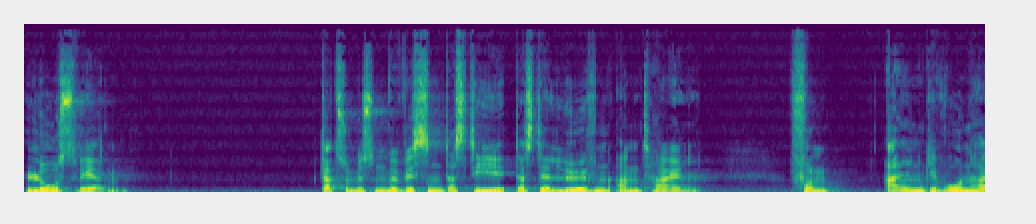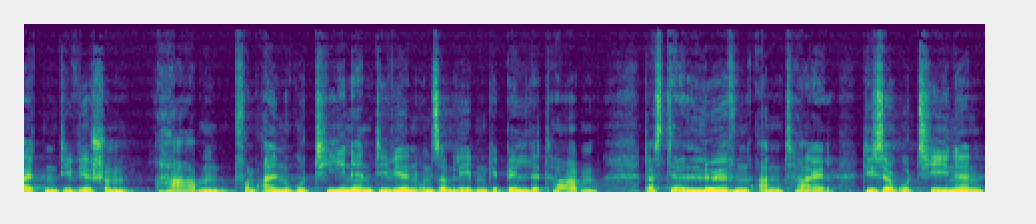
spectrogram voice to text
loswerden. Dazu müssen wir wissen, dass, die, dass der Löwenanteil von allen Gewohnheiten, die wir schon haben, von allen Routinen, die wir in unserem Leben gebildet haben, dass der Löwenanteil dieser Routinen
